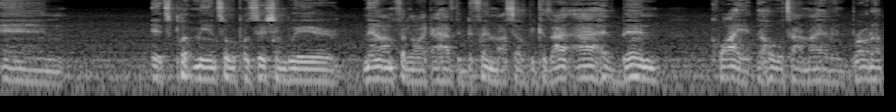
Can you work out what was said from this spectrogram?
and it's put me into a position where now I'm feeling like I have to defend myself because I, I have been quiet the whole time. I haven't brought up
